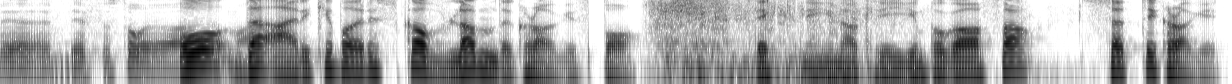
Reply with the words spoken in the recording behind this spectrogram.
det, det forstår jeg. Og det er ikke bare Skavlan det klages på. Dekningen av krigen på Gaza 70 klager.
